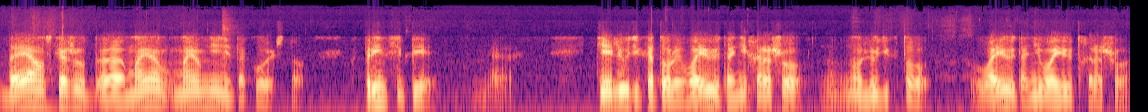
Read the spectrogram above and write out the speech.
да я вам скажу, мое, э, мое мнение такое, что принципе те люди, которые воюют, они хорошо, ну, люди, кто воюет, они воюют хорошо.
